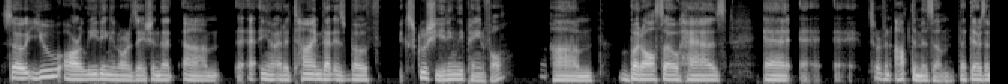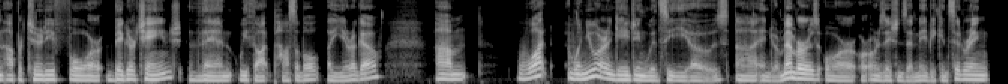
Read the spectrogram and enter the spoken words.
So you are leading an organization that um, you know at a time that is both excruciatingly painful um, but also has a, a, sort of an optimism that there's an opportunity for bigger change than we thought possible a year ago. Um, what when you are engaging with CEOs uh, and your members or, or organizations that may be considering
